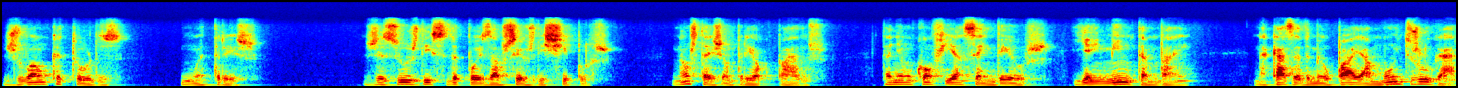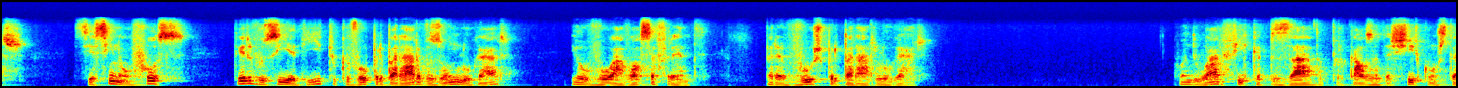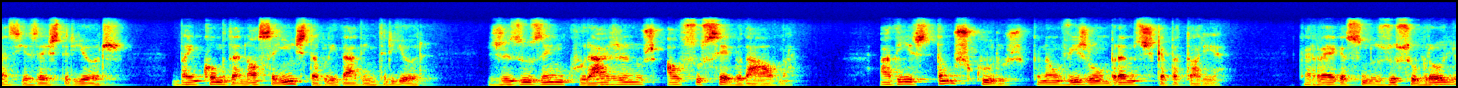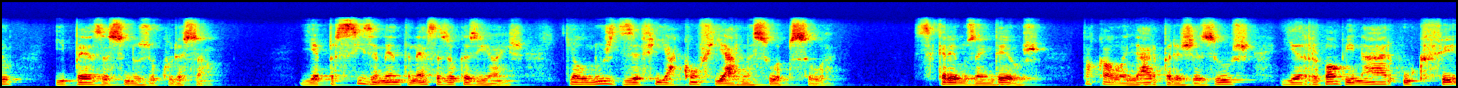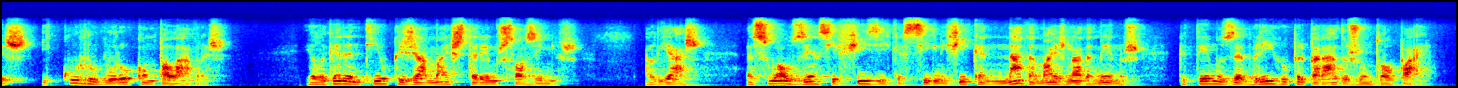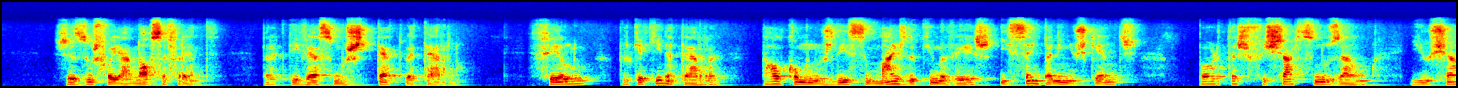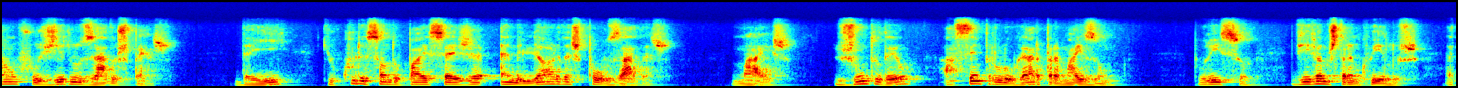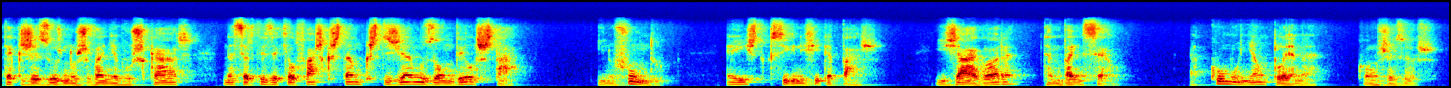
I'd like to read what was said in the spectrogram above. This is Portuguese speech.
João 14, 1 a 3. Jesus disse depois aos seus discípulos: Não estejam preocupados, tenham confiança em Deus e em mim também. Na casa de meu pai há muitos lugares. Se assim não fosse, ter-vos-ia dito que vou preparar-vos um lugar? Eu vou à vossa frente para vos preparar lugar. Quando o ar fica pesado por causa das circunstâncias exteriores, bem como da nossa instabilidade interior, Jesus encoraja-nos ao sossego da alma. Há dias tão escuros que não vislumbramos escapatória. Carrega-se-nos o sobrolho e pesa-se-nos o coração. E é precisamente nessas ocasiões que Ele nos desafia a confiar na Sua pessoa. Se cremos em Deus, toca olhar para Jesus e a rebobinar o que fez e corroborou com palavras. Ele garantiu que jamais estaremos sozinhos. Aliás, a sua ausência física significa nada mais, nada menos que temos abrigo preparado junto ao Pai. Jesus foi à nossa frente para que tivéssemos teto eterno. Fê-lo porque aqui na terra, tal como nos disse mais do que uma vez e sem paninhos quentes, portas fechar-se-nos-ão e o chão fugir-nos-á dos pés. Daí que o coração do Pai seja a melhor das pousadas. Mas, junto dele, há sempre lugar para mais um. Por isso, vivamos tranquilos até que Jesus nos venha buscar, na certeza que Ele faz questão que estejamos onde Ele está. E, no fundo, é isto que significa paz. E já agora, também céu comunhão plena com Jesus.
